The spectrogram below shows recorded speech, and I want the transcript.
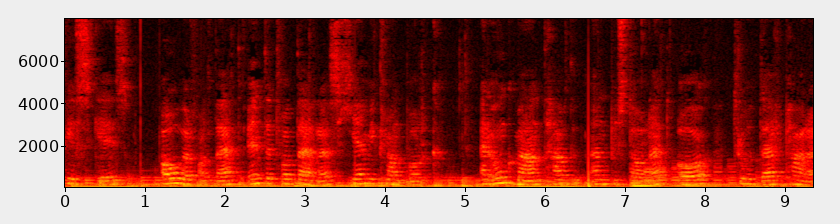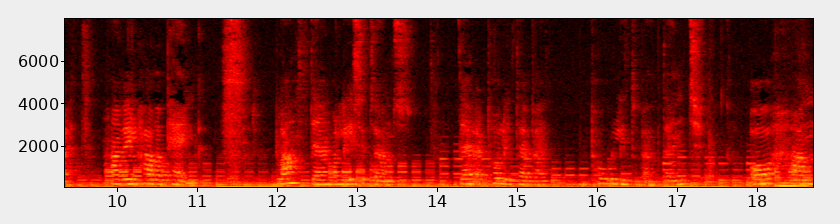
fiskis överfallet under två deras hem i Klanborg. En ung man hade en pistolet och trodde paret. Han vill ha peng. Bland dem var Lisa Jones. Der er politbendent og hann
